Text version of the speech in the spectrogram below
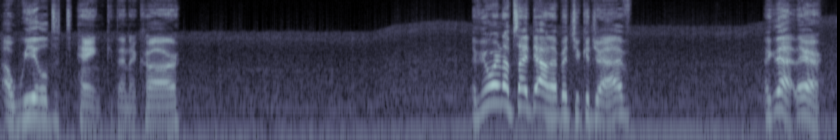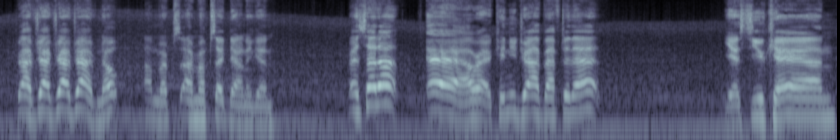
a wheeled tank than a car. If you weren't upside down, I bet you could drive. Like that, there. Drive, drive, drive, drive. Nope, I'm, ups I'm upside down again. Right set up. Yeah, alright. Can you drive after that? Yes, you can.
